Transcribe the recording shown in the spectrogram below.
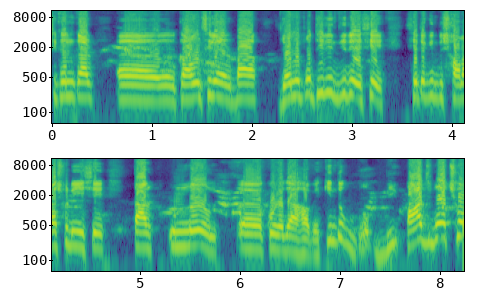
সেখানকার কাউন্সিলর বা জনপ্রতিনিধিরা এসে সেটা কিন্তু সরাসরি এসে তার উন্নয়ন করে দেওয়া হবে। কিন্তু পাঁচ বছর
